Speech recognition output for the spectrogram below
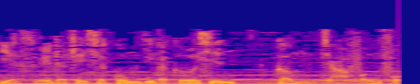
也随着这些工艺的革新更加丰富。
